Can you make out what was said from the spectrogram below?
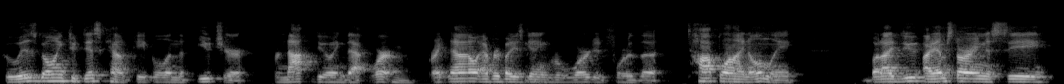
who is going to discount people in the future for not doing that work mm. right now everybody's getting rewarded for the top line only but I do I am starting to see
